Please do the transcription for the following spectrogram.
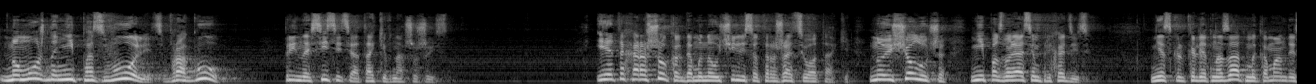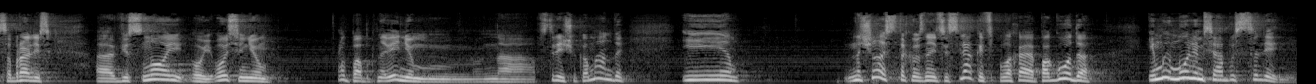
но можно не позволить врагу приносить эти атаки в нашу жизнь. И это хорошо, когда мы научились отражать его атаки. Но еще лучше не позволять им приходить. Несколько лет назад мы командой собрались э, весной, ой, осенью, ну, по обыкновению на встречу команды. И началась такая, знаете, слякоть, плохая погода, и мы молимся об исцелении.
